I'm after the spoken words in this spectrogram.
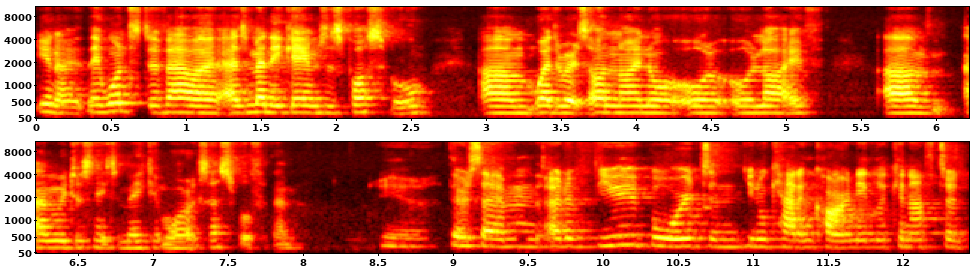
you know, they want to devour as many games as possible um, whether it's online or, or, or live. Um, and we just need to make it more accessible for them. Yeah, there's um, a review board, and you know Karen Carney looking after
